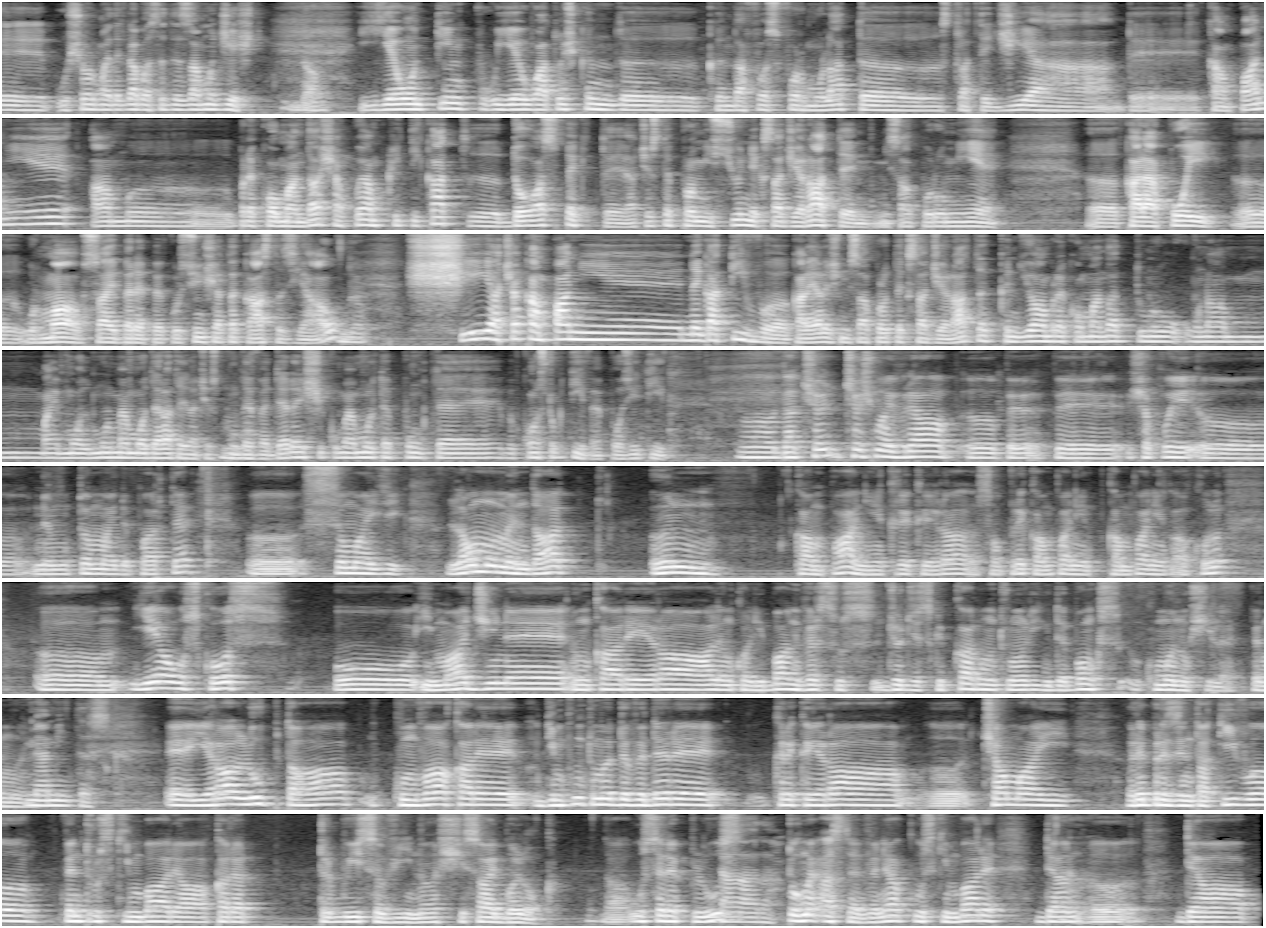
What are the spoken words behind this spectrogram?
ușor mai degrabă să dezamăgești. Da. Eu în timp, eu atunci când, uh, când a fost formulată strategia de campanie, am uh, recomandat și apoi am criticat uh, două aspecte. Aceste promisiuni exagerate, mi s-au părut mie, uh, care apoi uh, urmau să aibă repercursiuni și iată că astăzi au, da. și acea campanie negativă, care iarăși mi s-a părut exagerată, când eu am recomandat una mai, mult mai moderată din acest punct mm. de vedere și cu mai multe puncte constructive, pozitive. Uh, dar ce, ce aș mai vrea uh, pe, pe, și apoi uh, ne mutăm mai departe, uh, să mai zic, la un moment dat în campanie, cred că era, sau pre-campanie, campanie acolo, uh, ei au scos o imagine în care era Alen Coliban versus George Scripcaru într-un ring de box cu mănușile pe mâini. Mi-amintesc. E, era lupta cumva care, din punctul meu de vedere, cred că era uh, cea mai reprezentativă pentru schimbarea care ar trebui să vină și să aibă loc. Da? USR Plus, da, da. tocmai asta venea cu schimbare de a, da. de a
